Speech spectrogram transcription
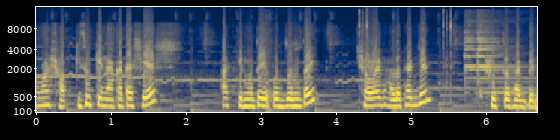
আমার সবকিছু কেনাকাটা শেষ। আজকের মতো এ পর্যন্তই। সবাই ভালো থাকবেন। সুস্থ থাকবেন।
